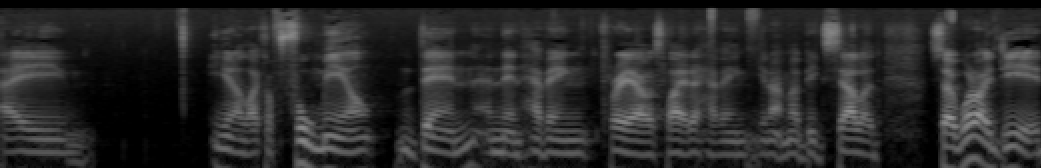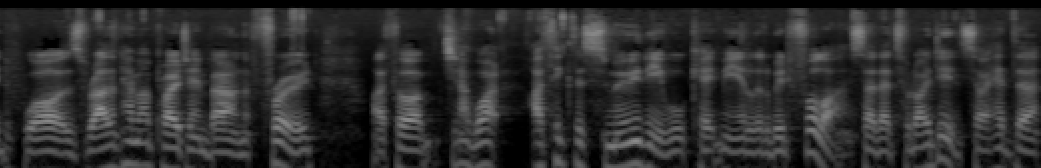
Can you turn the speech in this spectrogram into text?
a you know, like a full meal then, and then having three hours later having, you know, my big salad. So what I did was rather than have my protein bar and the fruit, I thought, you know what, I think the smoothie will keep me a little bit fuller. So that's what I did. So I had the,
